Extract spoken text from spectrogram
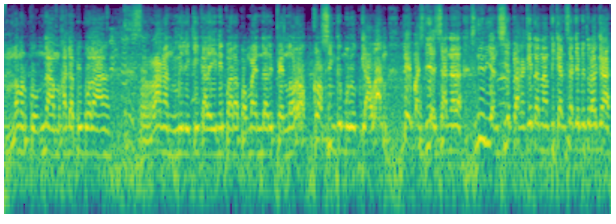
nomor 6 hadapi bola. Serangan miliki kali ini para pemain dari Penoro crossing ke mulut gawang. Bebas di sana sendirian. Siapakah kita? Nantikan saja Mitraga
